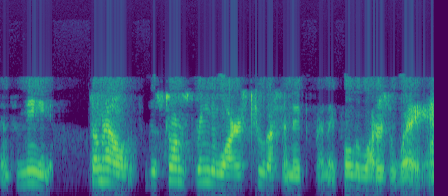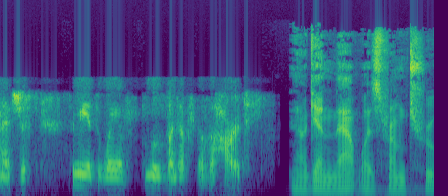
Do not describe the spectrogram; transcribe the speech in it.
And to me, somehow the storms bring the waters to us, and they and they pull the waters away. And it's just, to me, it's a way of movement of, of the heart. Now, again, that was from True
